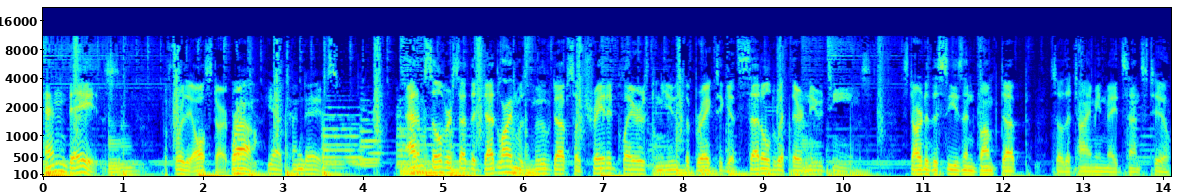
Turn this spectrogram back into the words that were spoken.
10 days before the All-Star break. Wow. Yeah, ten days. Adam Silver said the deadline was moved up so traded players can use the break to get settled with their new teams. Start of the season bumped up, so the timing made sense too.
